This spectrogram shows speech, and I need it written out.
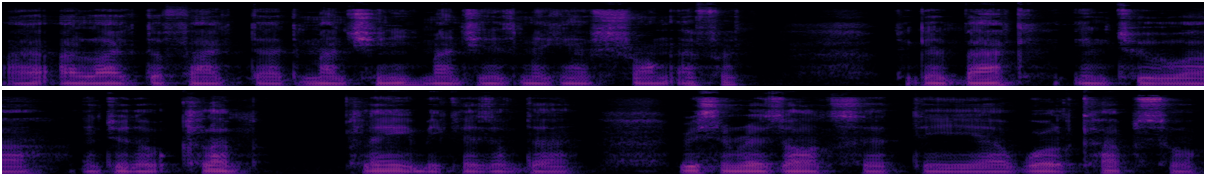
I, I like the fact that Mancini, Mancini is making a strong effort to get back into uh, into the club play because of the recent results at the uh, World Cup. So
